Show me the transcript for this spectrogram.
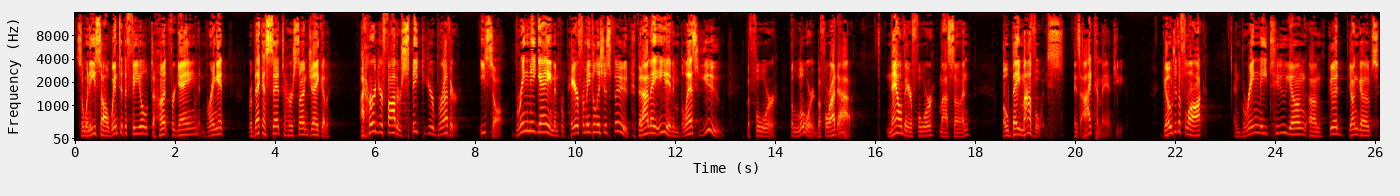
So when Esau went to the field to hunt for game and bring it, Rebekah said to her son Jacob, I heard your father speak to your brother Esau. Bring me game and prepare for me delicious food, that I may eat it and bless you before the Lord, before I die. Now, therefore, my son, obey my voice as I command you. Go to the flock and bring me two young, um, good young goats,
